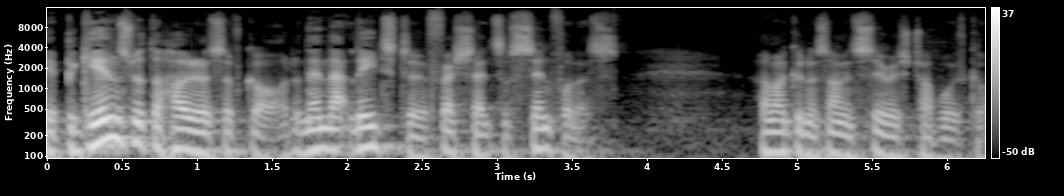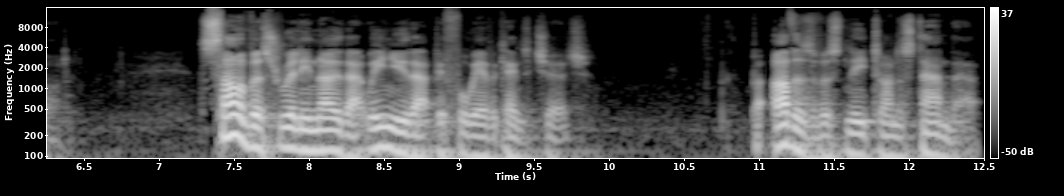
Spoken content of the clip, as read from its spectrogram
It begins with the holiness of God, and then that leads to a fresh sense of sinfulness. Oh my goodness, I'm in serious trouble with God. Some of us really know that. We knew that before we ever came to church. But others of us need to understand that.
